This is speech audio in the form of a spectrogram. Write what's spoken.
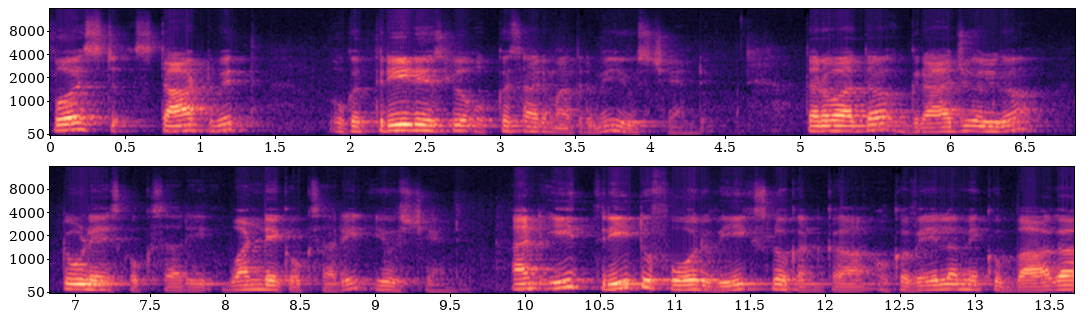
ఫస్ట్ స్టార్ట్ విత్ ఒక త్రీ డేస్లో ఒక్కసారి మాత్రమే యూజ్ చేయండి. తర్వాత గ్రాడ్యువల్గా టూ డేస్కి ఒకసారి వన్ డేకి ఒకసారి యూజ్ చేయండి. అండ్ ఈ త్రీ టు ఫోర్ వీక్స్లో కనుక ఒకవేళ మీకు బాగా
